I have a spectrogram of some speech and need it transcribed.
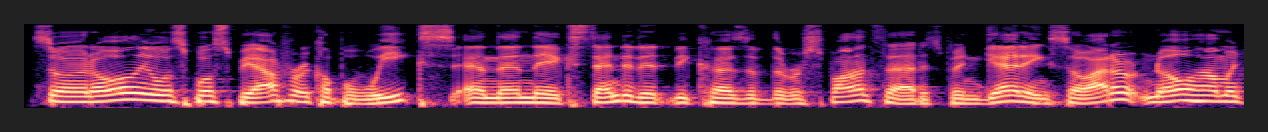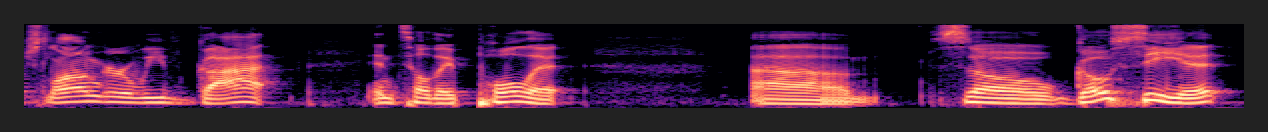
So it only was supposed to be out for a couple weeks, and then they extended it because of the response that it's been getting. So I don't know how much longer we've got until they pull it. Um, so go see it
